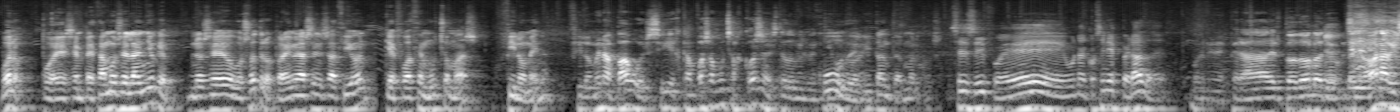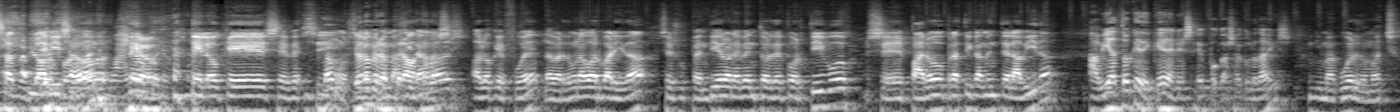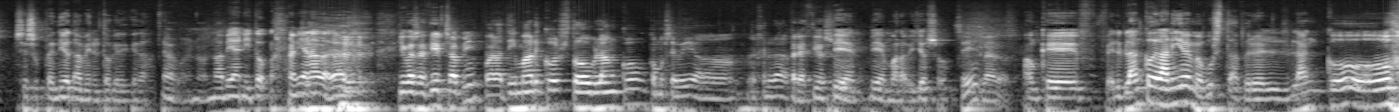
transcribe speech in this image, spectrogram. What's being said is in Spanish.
Bueno, pues empezamos el año que no sé vosotros, pero a mí me da la sensación que fue hace mucho más. Filomena. Filomena Power, sí, es que han pasado muchas cosas este 2021. Joder, y ¿eh? tantas, Marcos. Sí, sí, fue una cosa inesperada. ¿eh? Bueno, inesperada del todo, lo, lle- lo llevaban avisando. Lo avisaban, ¿no? Bueno, pero bueno. de lo que se ve. Sí, vamos, yo no me lo esperaba. A lo que fue, la verdad, una barbaridad. Se suspendieron eventos deportivos, se paró prácticamente la vida. Había toque de queda en esa época, ¿os acordáis? Ni me acuerdo, macho. Se suspendió también el toque de queda. No, bueno, no había ni toque, no había nada. claro. ¿Qué ibas a decir, Chapi? Para ti, Marcos, todo blanco, ¿cómo se veía en general? Precioso. Bien, bien, maravilloso. ¿Sí? Claro. Aunque el blanco de la nieve me gusta, pero el blanco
